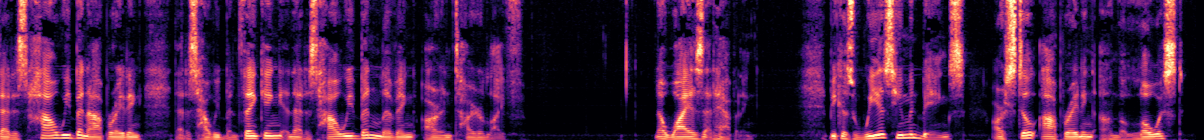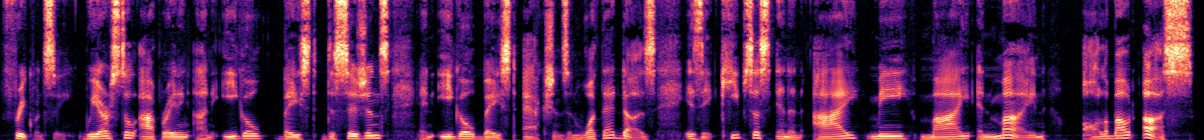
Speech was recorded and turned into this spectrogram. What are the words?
That is how we've been operating, that is how we've been thinking, and that is how we've been living our entire life. Now, why is that happening? Because we as human beings are still operating on the lowest frequency. We are still operating on ego based decisions and ego based actions. And what that does is it keeps us in an I, me, my, and mine, all about us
